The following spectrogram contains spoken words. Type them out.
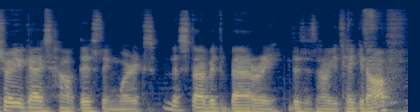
Show you guys how this thing works. Let's start with the battery. This is how you take it off.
